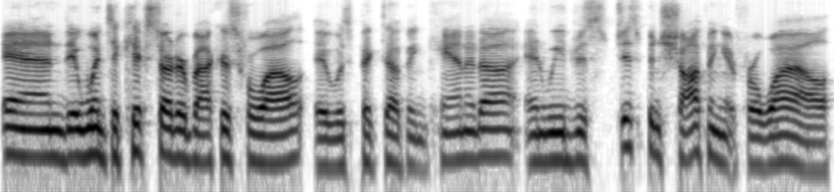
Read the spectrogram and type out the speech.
And it went to Kickstarter backers for a while. It was picked up in Canada, and we'd just just been shopping it for a while.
